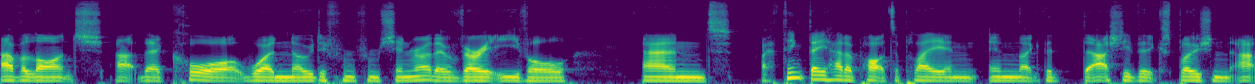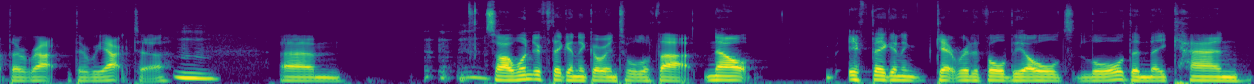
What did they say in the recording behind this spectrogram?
Avalanche at their core were no different from Shinra. They were very evil, and I think they had a part to play in in like the, the actually the explosion at the ra- the reactor. Mm. Um, so I wonder if they're going to go into all of that now. If they're going to get rid of all the old lore, then they can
